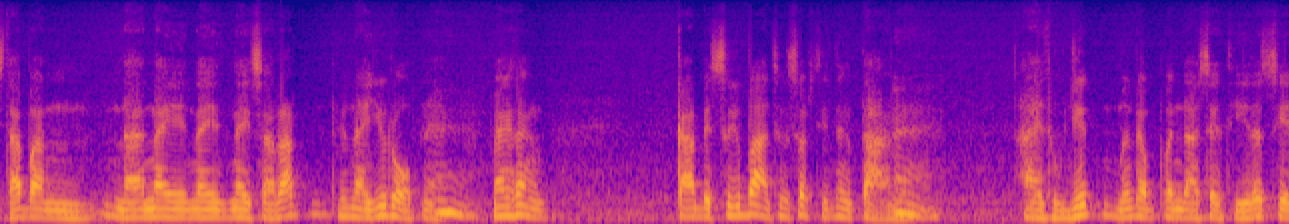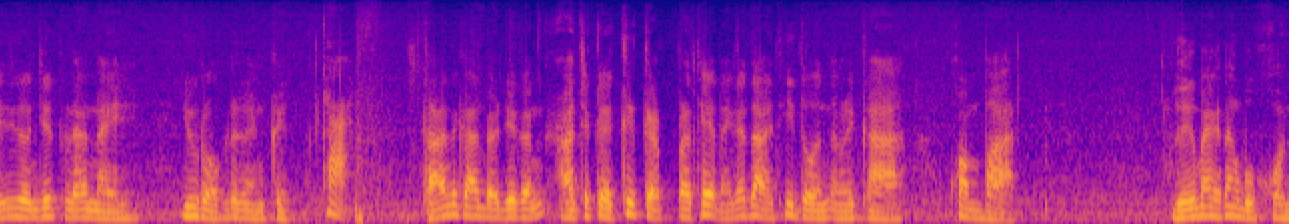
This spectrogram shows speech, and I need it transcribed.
สถาบันนะในในในสหรัฐหรือในยุโรปเนี่ยอืมแม้กระทั่งการไปซื้อบ้านซื้อทรัพย์สินต่างๆอืเนี่ยมอาจถูกยึดเหมือนกับบรรดาเศรษฐีรัสเซียที่โดนยึดไปแล้วในยุโรปและในอังกฤษค่ะสถานการณ์แบบเดียวกันอาจจะเกิดขึ้นกับประเทศไหนก็ได้ที่โดนอเมริกาคว่ำบาตรหรือแม้กระทั่งบุคคล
